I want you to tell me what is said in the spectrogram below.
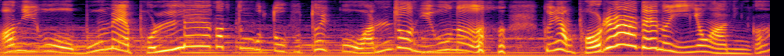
아니 이거 몸에 벌레 같은 것도 붙어 있고 완전 이거는 그냥 버려야 되는 인형 아닌가?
